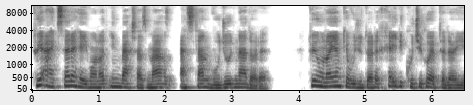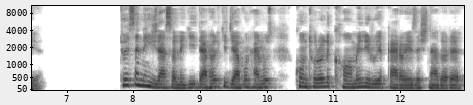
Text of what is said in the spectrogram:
توی اکثر حیوانات این بخش از مغز اصلا وجود نداره. توی اونایی هم که وجود داره خیلی کوچیک و ابتداییه. توی سن 18 سالگی در حالی که جوون هنوز کنترل کاملی روی غرایزش نداره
